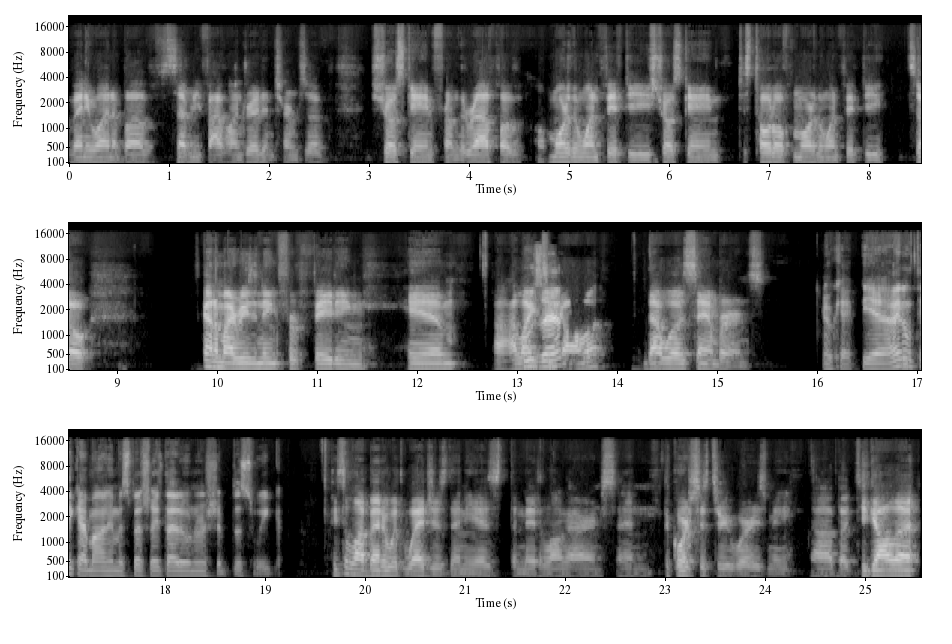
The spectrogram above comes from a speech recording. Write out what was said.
of anyone above 7,500 in terms of strokes gain from the rough of more than 150, strokes gain just total for more than 150. So it's kind of my reasoning for fading him. Uh, I like that? That was Sam Burns. Okay. Yeah, I don't think I'm on him, especially at that ownership this week. He's a lot better with wedges than he is the mid and long irons, and the course history worries me. Uh, but Theegala,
